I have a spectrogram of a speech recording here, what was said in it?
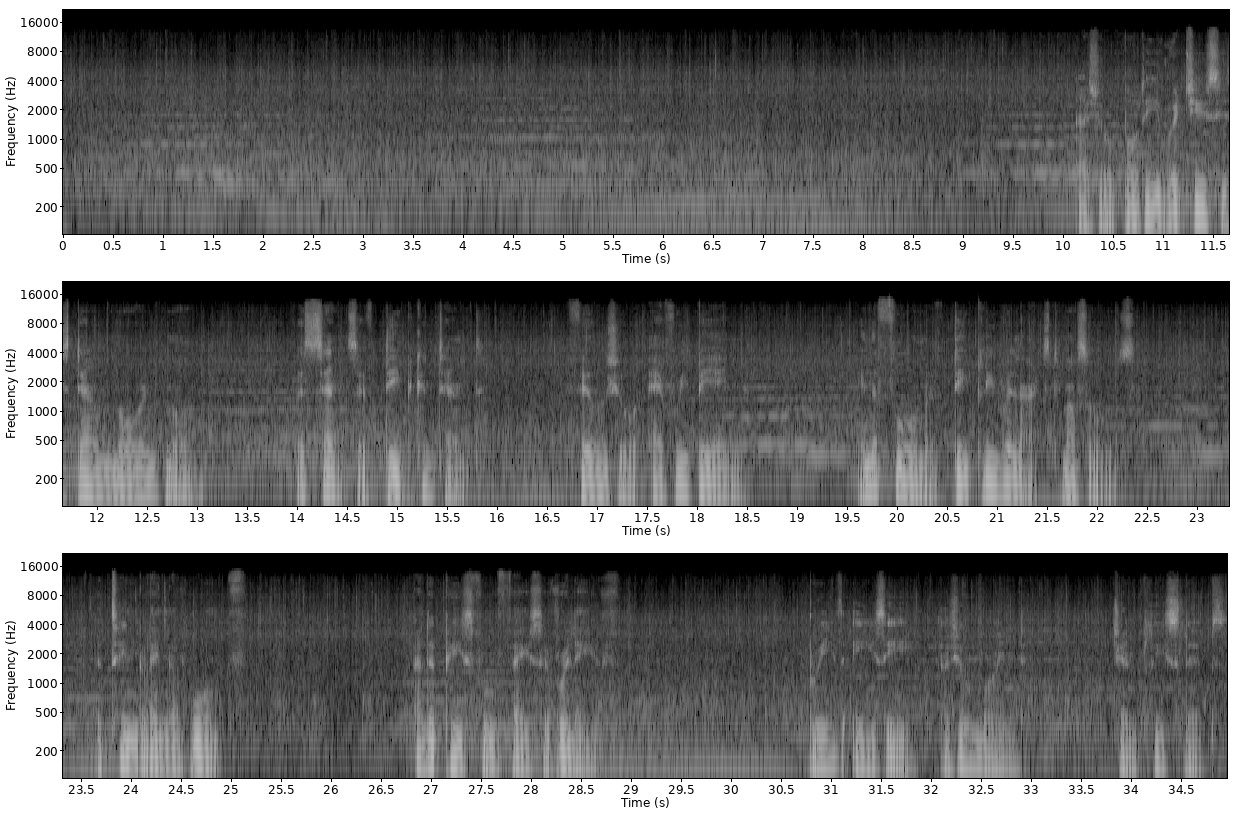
As your body reduces down more and more, the sense of deep content fills your every being in the form of deeply relaxed muscles, a tingling of warmth, and a peaceful face of relief. Breathe easy as your mind gently slips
